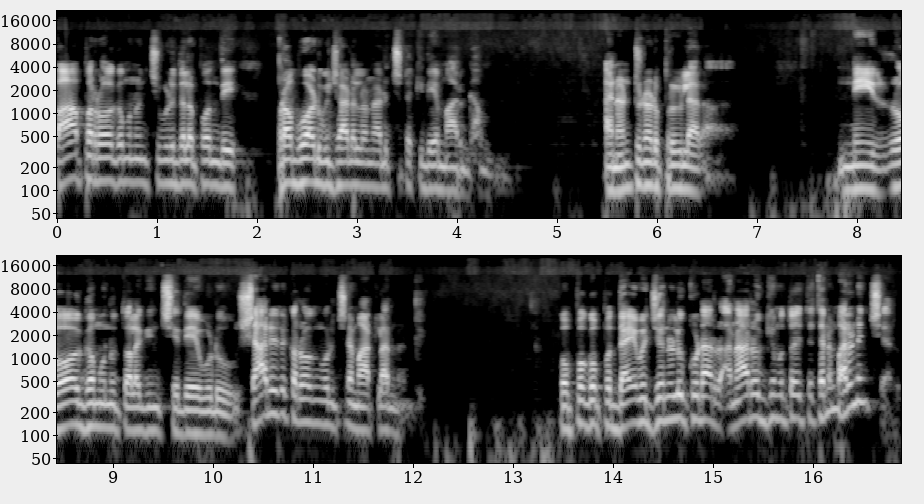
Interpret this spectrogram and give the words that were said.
పాప రోగము నుంచి విడుదల పొంది ప్రభు అడుగు జాడలో నడుచుటకి ఇదే మార్గం. ఆయన అంటున్నాడు పురుగులారా నీ రోగమును తొలగించే దేవుడు శారీరక రోగం గురించి నేను మాట్లాడినండి. గొప్ప గొప్ప దైవజనులు కూడా అనారోగ్యముతో అయితే తను మరణించారు.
